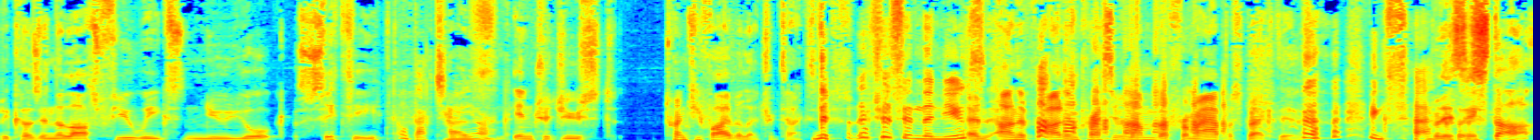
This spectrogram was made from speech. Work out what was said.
because in the last few weeks, New York City Oh, back to has New York. introduced 25 electric taxis. this which is in the news. An un- unimpressive number from our perspective, exactly. but it's a start.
